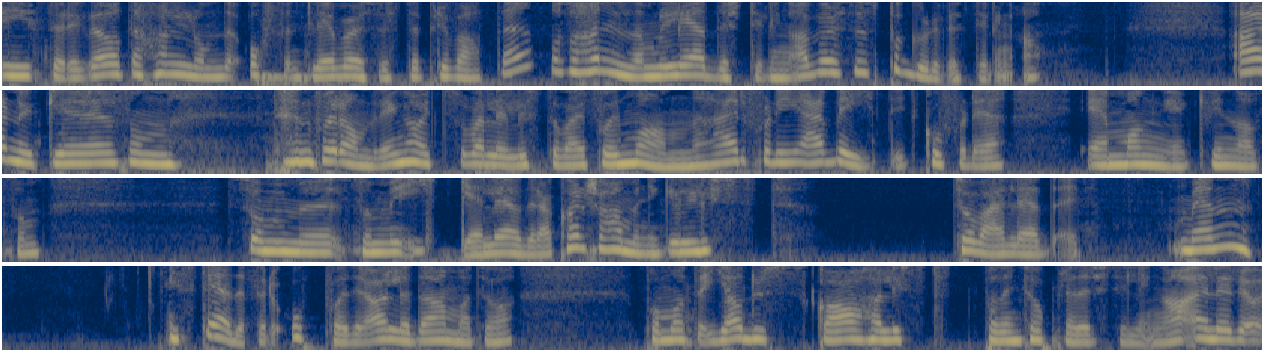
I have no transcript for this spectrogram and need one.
i større grad at det handler om det offentlige versus det private, og så handler det om lederstillinger versus på gulvet-stillinger. Jeg er nå ikke sånn Den forandring har ikke så veldig lyst til å være formanende her, fordi jeg vet ikke hvorfor det er mange kvinner som, som, som ikke er ledere. Kanskje har man ikke lyst til å være leder. Men i stedet for å oppfordre alle damer til å på en måte, Ja, du skal ha lyst på den topplederstillinga, eller å,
